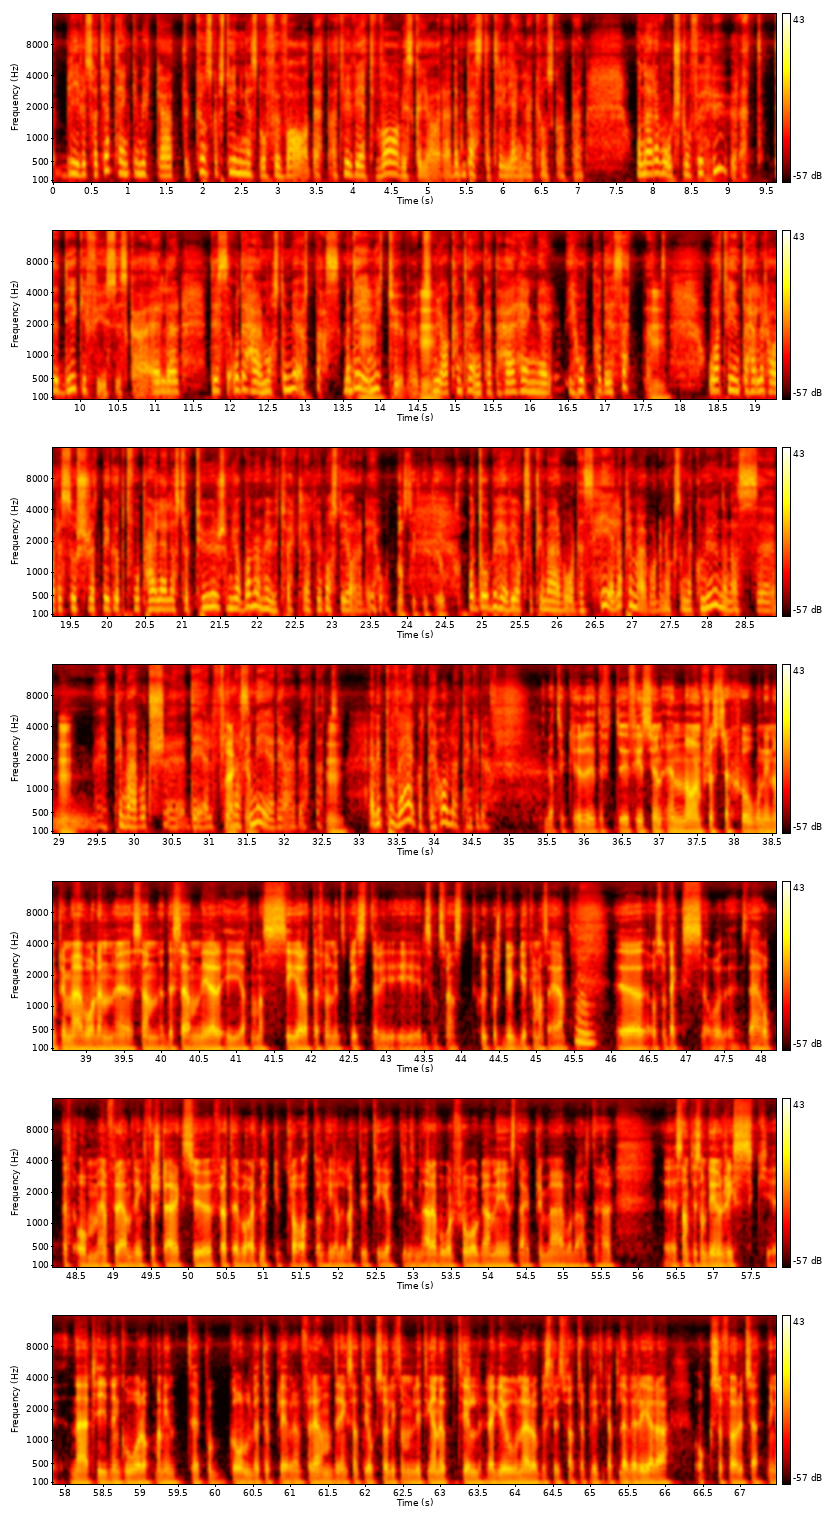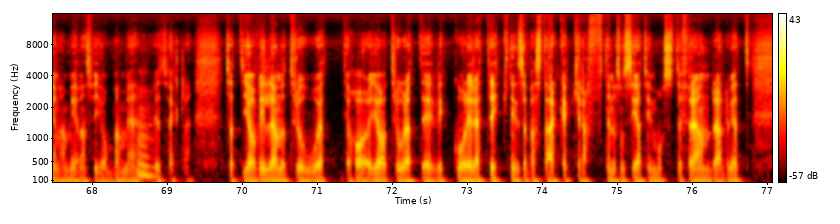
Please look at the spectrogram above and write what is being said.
blivit så att jag tänker mycket att kunskapsstyrningen står för vadet. Att vi vet vad vi ska göra, den bästa tillgängliga kunskapen. Och nära vård står för huret, det digifysiska. Eller det, och det här måste mötas. Men det är i mitt huvud som jag kan tänka att det här hänger ihop på det sättet. Och att vi inte heller har resurser att bygga upp två parallella strukturer som jobbar med de här utvecklingarna. Att vi måste göra det ihop. Måste knyta ihop det. Och då behöver ju också primärvårdens, hela primärvården också med kommunernas eh, primärvårdsdel finnas Verkligen. med i det arbetet. Mm. Är vi på väg åt det hållet, tänker du? Jag tycker det, det finns ju en enorm frustration inom primärvården eh, sedan decennier i att man har ser att det har funnits brister i, i liksom svenskt sjukvårdsbygge kan man säga. Eh, och så väcks och det här hoppet om en förändring förstärks ju för att det har varit mycket prat och en hel del aktivitet i liksom nära vårdfrågan, i en stärkt primärvård och allt det här. Eh, Samtidigt som det är en risk när tiden går och man inte på golvet upplever en förändring. Så att det är också liksom lite grann upp till regioner och beslutsfattare och politiker att leverera också förutsättningarna medan vi jobbar med att utveckla. Så att jag vill ändå tro, och jag, har, jag tror att det, vi går i rätt riktning. Det är så pass starka krafter som ser att vi måste förändra. Du vet, Eh,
